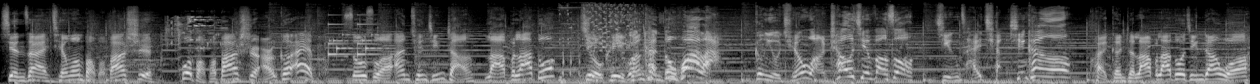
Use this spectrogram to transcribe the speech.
现在前往宝宝巴士或宝宝巴士儿歌 App，搜索“安全警长拉布拉多”，就可以观看动画啦。更有全网超前放送，精彩抢先看哦！快跟着拉布拉多警长我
